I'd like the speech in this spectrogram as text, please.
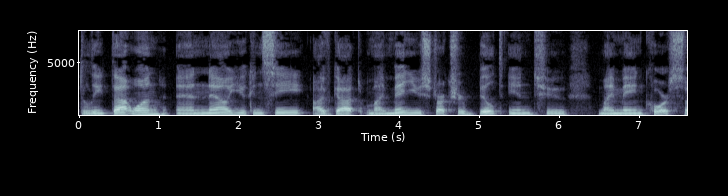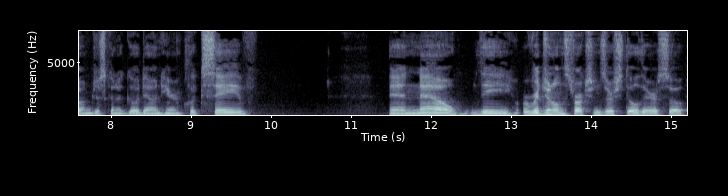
delete that one and now you can see I've got my menu structure built into my main course. So I'm just going to go down here and click save and now the original instructions are still there so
